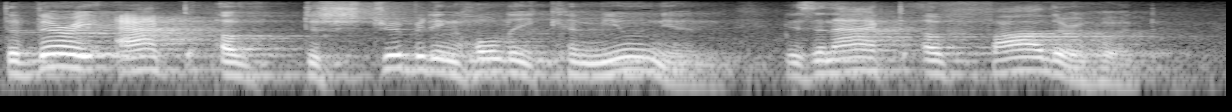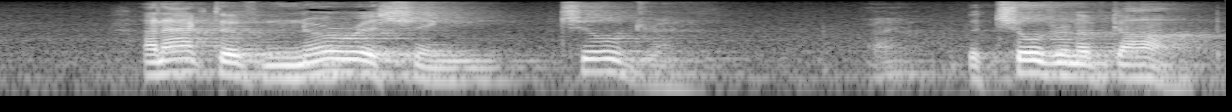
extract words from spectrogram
The very act of distributing Holy Communion is an act of fatherhood, an act of nourishing children, right? The children of God.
